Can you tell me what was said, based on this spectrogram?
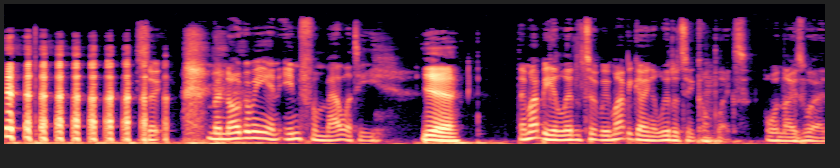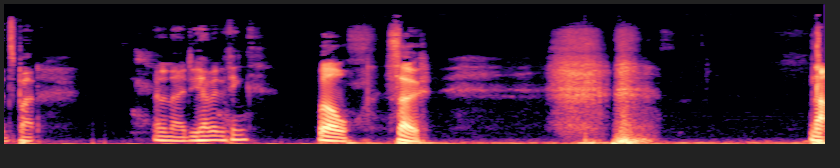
so, monogamy and informality. Yeah. They might be a little too. We might be going a little too complex on those words, but I don't know. Do you have anything? Well, so. No.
